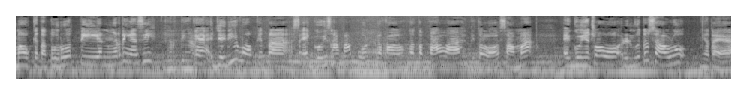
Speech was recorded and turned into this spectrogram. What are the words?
mau kita turutin ngerti gak sih? Ngerti, ngerti. kayak jadi mau kita seegois apa pun bakal tetap kalah gitu loh sama egonya cowok. Dan gue tuh selalu nyata ya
